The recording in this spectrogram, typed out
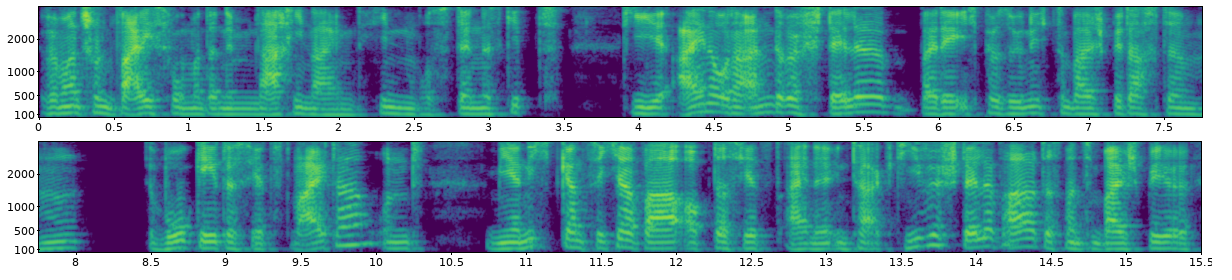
wenn man schon weiß, wo man dann im Nachhinein hin muss. Denn es gibt die eine oder andere Stelle, bei der ich persönlich zum Beispiel dachte, hm, wo geht es jetzt weiter? Und mir nicht ganz sicher war, ob das jetzt eine interaktive Stelle war, dass man zum Beispiel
